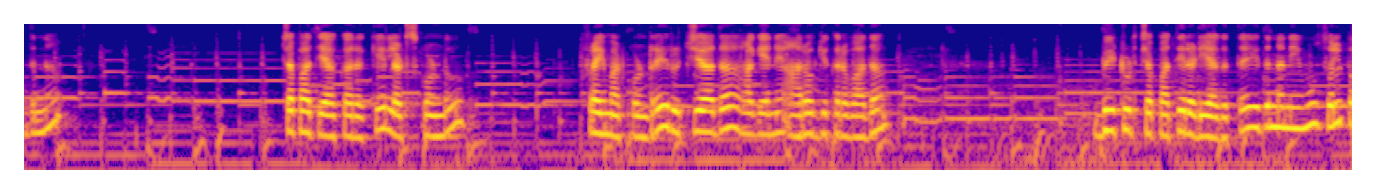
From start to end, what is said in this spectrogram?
ಇದನ್ನು ಚಪಾತಿ ಆಕಾರಕ್ಕೆ ಲಟ್ಸ್ಕೊಂಡು ಫ್ರೈ ಮಾಡಿಕೊಂಡ್ರೆ ರುಚಿಯಾದ ಹಾಗೆಯೇ ಆರೋಗ್ಯಕರವಾದ ಬೀಟ್ರೂಟ್ ಚಪಾತಿ ರೆಡಿಯಾಗುತ್ತೆ. ಇದನ್ನು ನೀವು ಸ್ವಲ್ಪ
